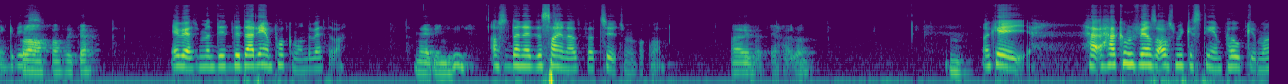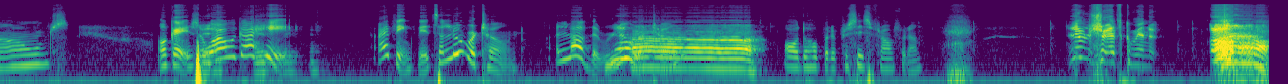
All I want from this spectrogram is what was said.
En gris. Jag vet, men det, det där är en Pokémon, det vet du va? Nej, det är en gris. Alltså den är designad för att se ut som en Pokémon. Nej, det vet jag själv. Okej, här, här kommer det finnas asmycket sten-Pokémons. Okej, so what we got here? I think it's a Lubertone. I love the Lubertone. Ja! Ja, du hoppade precis framför den. Level 21, kom igen nu! Ah!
